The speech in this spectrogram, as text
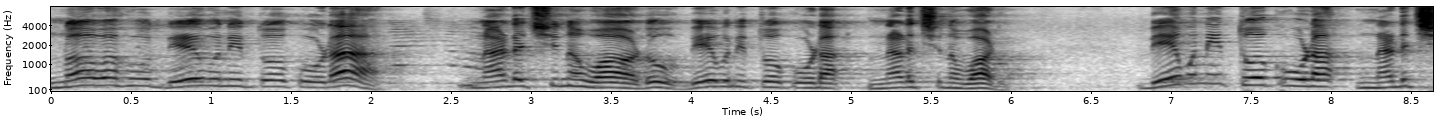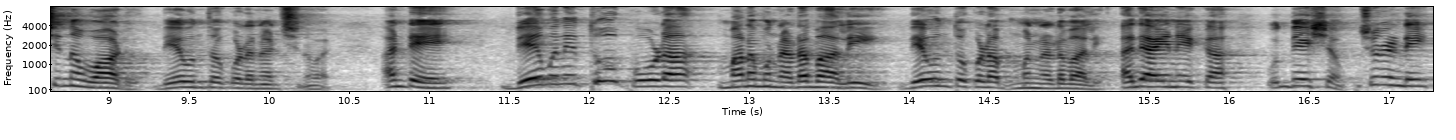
నోవహు దేవునితో కూడా నడిచినవాడు దేవునితో కూడా నడిచిన వాడు దేవునితో కూడా నడిచిన వాడు దేవునితో కూడా నడిచినవాడు. అంటే దేవునితో కూడా మనము నడవాలి దేవునితో కూడా మనం నడవాలి. అది ఆయన యొక్క ఉద్దేశం. చూడండి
